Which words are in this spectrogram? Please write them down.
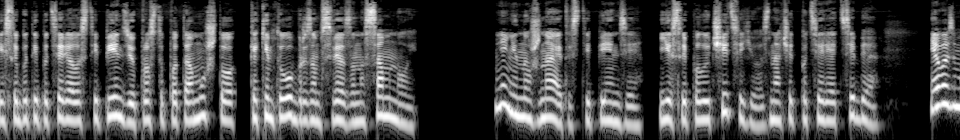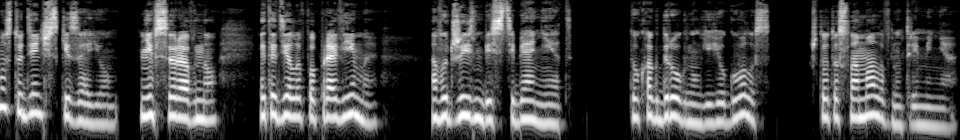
если бы ты потеряла стипендию просто потому, что каким-то образом связана со мной. Мне не нужна эта стипендия. Если получить ее, значит потерять себя. Я возьму студенческий заем. Мне все равно. Это дело поправимое. А вот жизнь без тебя нет». То, как дрогнул ее голос, что-то сломало внутри меня.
